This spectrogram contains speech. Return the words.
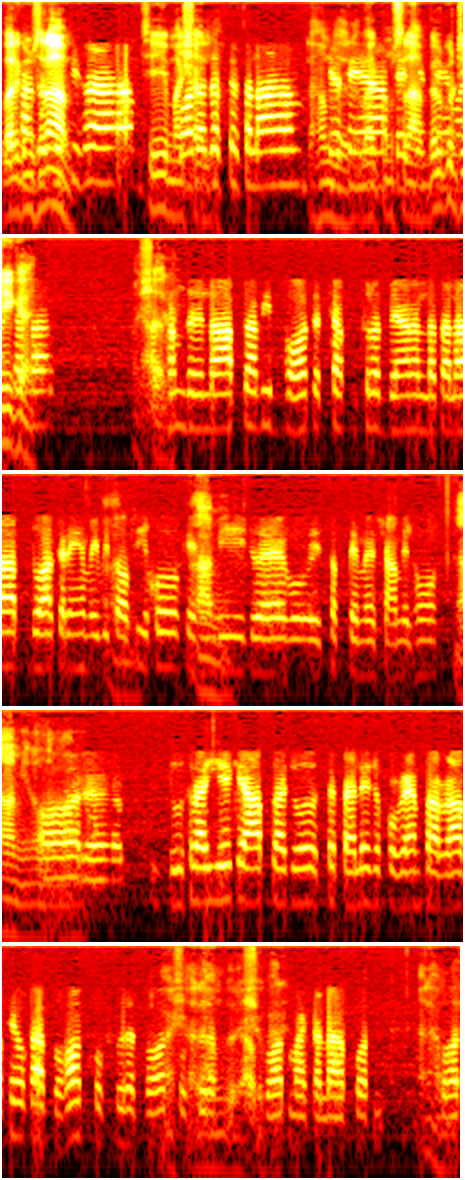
वालेकुम सलाम। जी हैं सलाम, बिल्कुल ठीक है। अल्हम्दुलिल्लाह आपका भी बहुत अच्छा खूबसूरत बयान। अल्लाह ताला आप दुआ करें हमें भी तौफीक हो कि हम भी जो है वो इस हफ़्ते में शामिल हों। और दूसरा ये कि आपका जो इससे पहले जो प्रोग्राम था राफियों का बहुत खूबसूरत बहुत खूबसूरत बहुत माशाल्लाह बहुत बहुत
